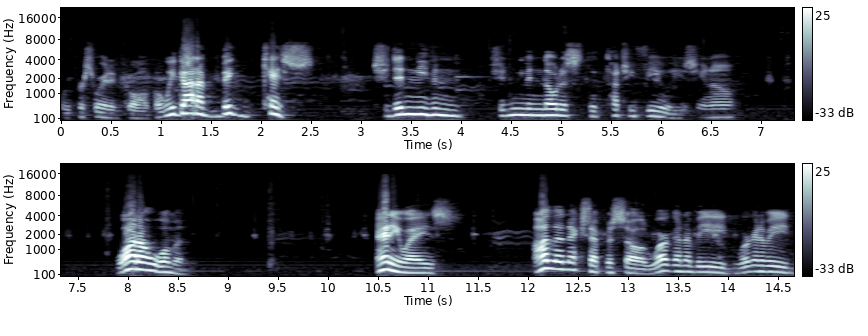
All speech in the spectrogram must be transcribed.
We persuaded goal. But we got a big kiss. She didn't even she didn't even notice the touchy feelies, you know? What a woman. Anyways, on the next episode we're gonna be we're gonna be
